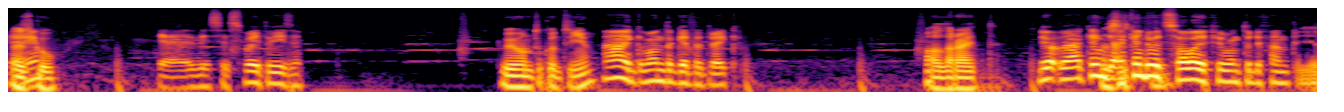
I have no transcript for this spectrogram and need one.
Let's go. Yeah, this is way too easy. Do we want to continue? Ah, I want to get the Drake. All right. Yeah, I can This I can do it solo if you want to defend. Yeah,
